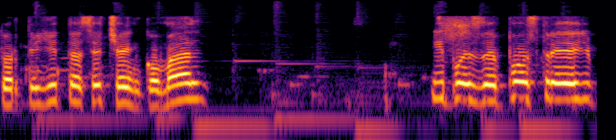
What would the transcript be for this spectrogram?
tortillitas hechas en comal y pues de postre,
